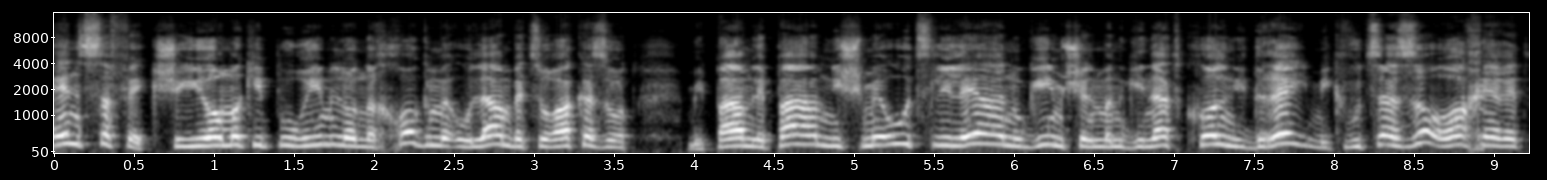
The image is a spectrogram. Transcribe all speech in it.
אין ספק שיום הכיפורים לא נחוג מעולם בצורה כזאת. מפעם לפעם נשמעו צליליה הענוגים של מנגינת כל נדרי מקבוצה זו או אחרת.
